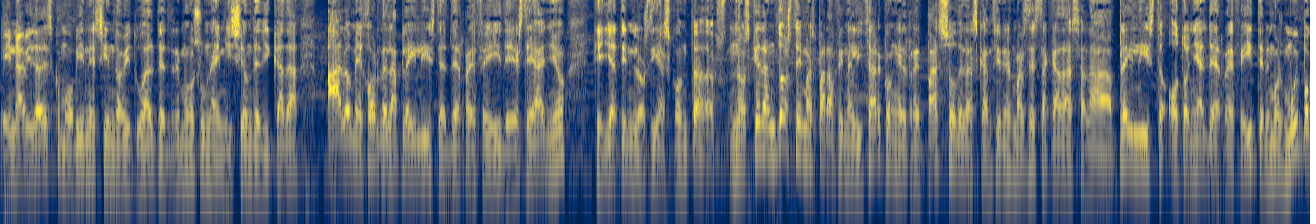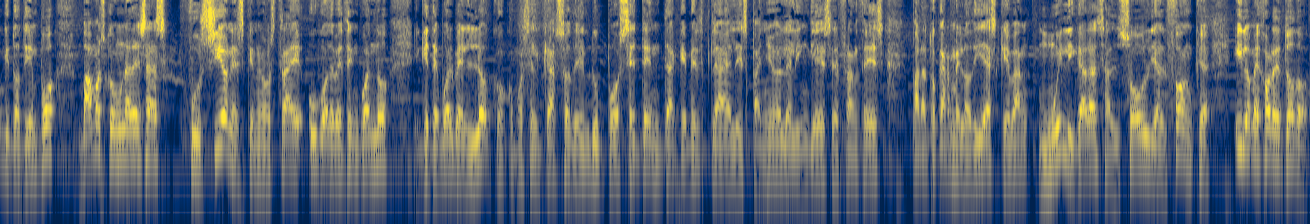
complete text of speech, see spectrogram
En Navidades, como viene siendo habitual, tendremos una emisión dedicada a lo mejor de la playlist de RFI de este año, que ya tiene los días contados. Nos quedan dos temas para finalizar con el repaso de las canciones más destacadas a la playlist otoñal de RFI. Tenemos muy poquito tiempo. Vamos con una de esas fusiones que nos trae Hugo de vez en cuando y que te vuelven loco, como es el caso del grupo 70 que mezcla el español, el inglés, el francés para tocar melodías que van muy ligadas al soul y al funk. Y lo mejor de todo,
